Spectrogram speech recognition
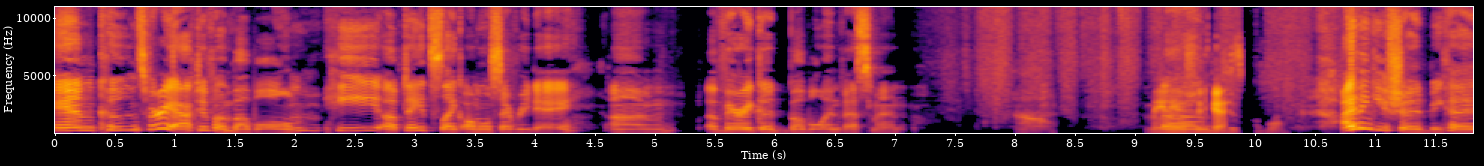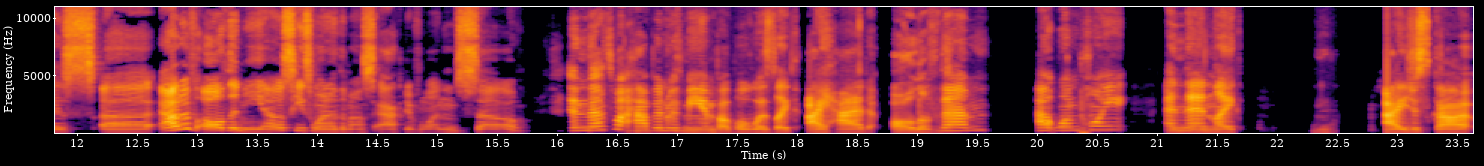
And Kun's very active on Bubble. He updates like almost every day. Um, a very good Bubble investment. oh, maybe I should Um, get his bubble. I think you should because uh, out of all the Neos, he's one of the most active ones. So And that's what happened with me and Bubble was like I had all of them at one point, and then like I just got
